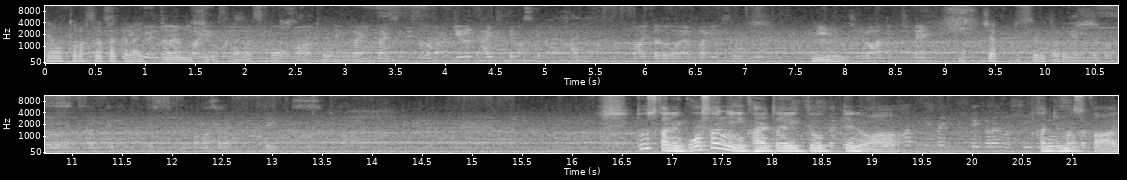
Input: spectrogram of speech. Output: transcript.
点を取らせたくないっていう意思ですからねそのもうまあ、当展開に対して、そのからギューッと入はうん。マッチアップするだろうし左のところへ暫定がってそのままさらに振っています。どうですかね532に変えた影響っていうのは感じますか？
